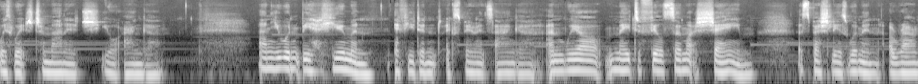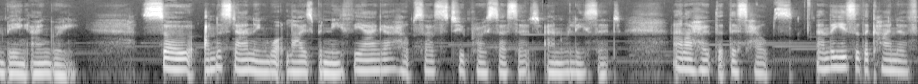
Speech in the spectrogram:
with which to manage your anger. And you wouldn't be human if you didn't experience anger. And we are made to feel so much shame, especially as women, around being angry. So, understanding what lies beneath the anger helps us to process it and release it. And I hope that this helps. And these are the kind of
